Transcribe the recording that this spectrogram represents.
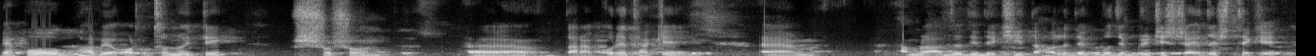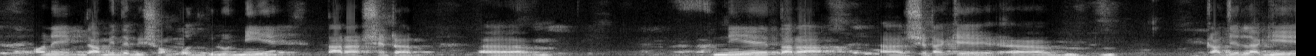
ব্যাপকভাবে অর্থনৈতিক শোষণ তারা করে থাকে। আমরা যদি দেখি, তাহলে দেখব যে ব্রিটিশরা এদেশ থেকে অনেক দামি দামি সম্পদগুলো নিয়ে তারা সেটার নিয়ে তারা সেটাকে কাজে লাগিয়ে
